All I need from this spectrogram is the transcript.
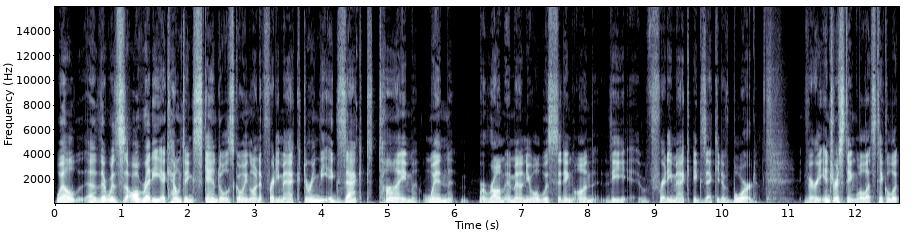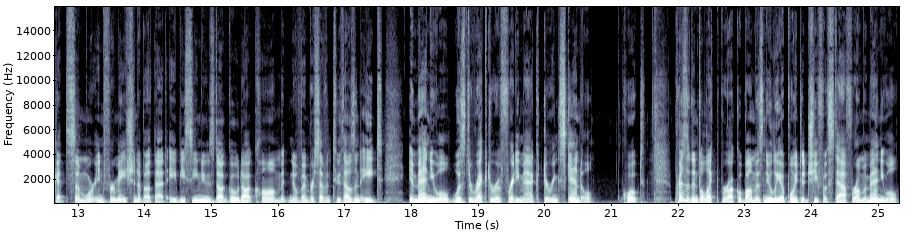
well, uh, there was already accounting scandals going on at Freddie Mac during the exact time when Rahm Emanuel was sitting on the Freddie Mac executive board. Very interesting. Well, let's take a look at some more information about that. abcnews.go.com, November 7, 2008. Emanuel was director of Freddie Mac during scandal. Quote, President elect Barack Obama's newly appointed chief of staff, Rahm Emanuel,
